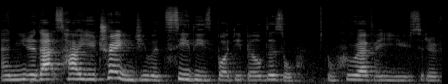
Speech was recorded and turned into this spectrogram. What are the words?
and you know that's how you trained you would see these bodybuilders or, or whoever you sort of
